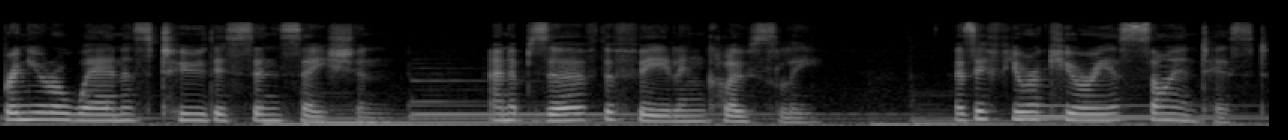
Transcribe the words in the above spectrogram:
Bring your awareness to this sensation and observe the feeling closely, as if you're a curious scientist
